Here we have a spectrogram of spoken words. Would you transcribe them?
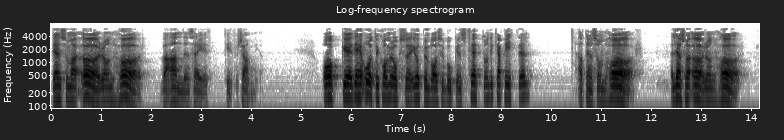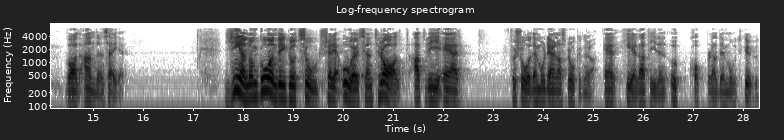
Den som har öron hör vad anden säger till församlingen. Och eh, det här återkommer också i uppenbarelsebokens trettonde kapitel att den som hör eller den som har öron hör vad anden säger. Genomgående i Guds ord så är det oerhört centralt att vi är förstå det moderna språket nu då är hela tiden uppkopplade mot Gud.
